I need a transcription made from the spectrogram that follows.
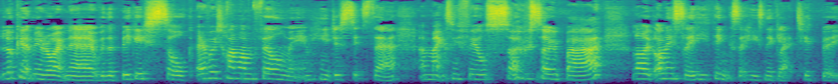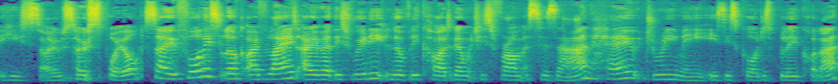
looking at me right now with the biggest sulk every time I'm filming. He just sits there and makes me feel so, so bad. Like, honestly, he thinks that he's neglected, but he's so, so spoiled. So for this look, I've laid over this really lovely cardigan, which is from Sézane. How dreamy is this gorgeous blue colour?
